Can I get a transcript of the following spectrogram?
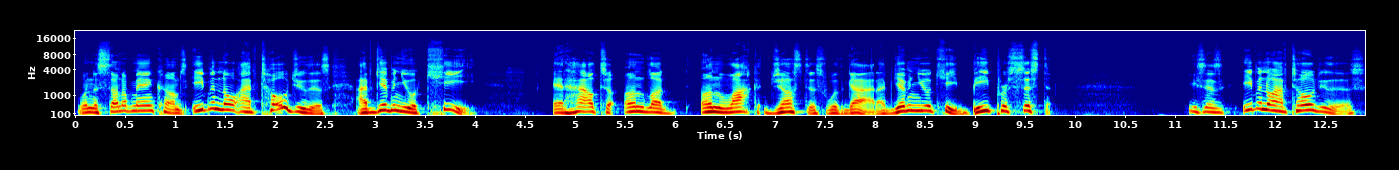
when the Son of Man comes, even though I've told you this, I've given you a key at how to unlock, unlock justice with God. I've given you a key. Be persistent. He says, even though I've told you this,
